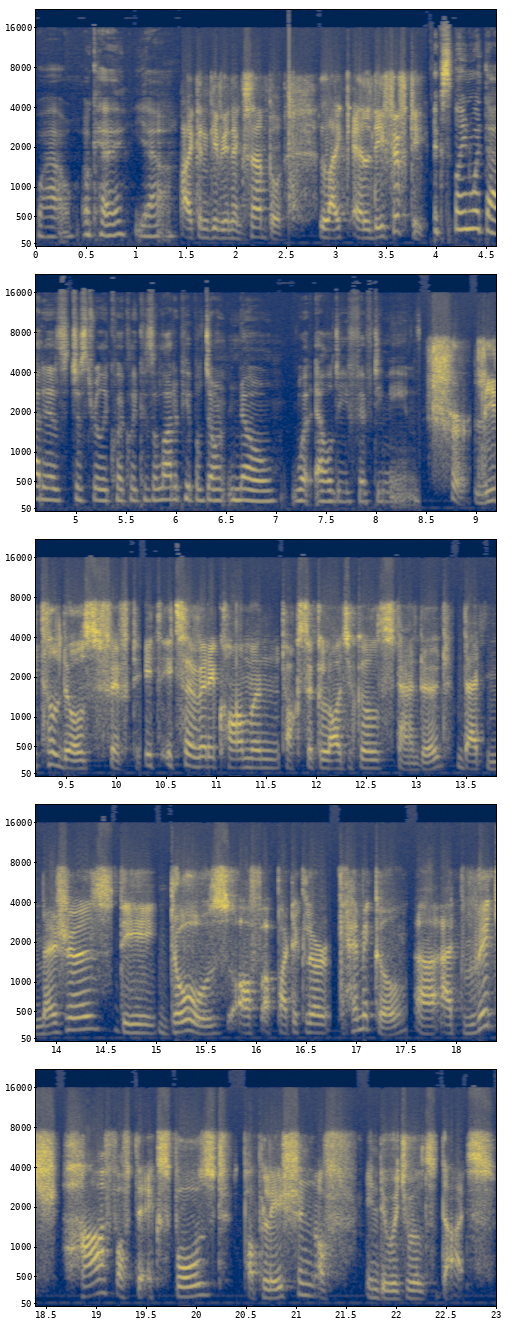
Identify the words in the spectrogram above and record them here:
Wow. Okay. Yeah. I can give you an example like LD50. Explain what that is just really quickly because a lot of people don't know what LD50 means. Sure. Lethal dose 50. It, it's a very common toxicological standard that measures the dose of a particular chemical uh, at which half of the exposed population of individuals dies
